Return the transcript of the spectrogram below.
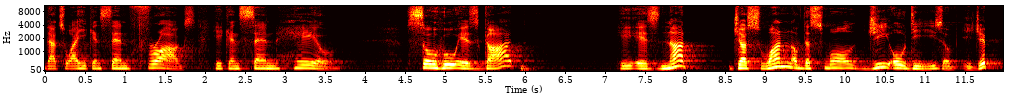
That's why He can send frogs. He can send hail. So, who is God? He is not just one of the small gods of Egypt.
